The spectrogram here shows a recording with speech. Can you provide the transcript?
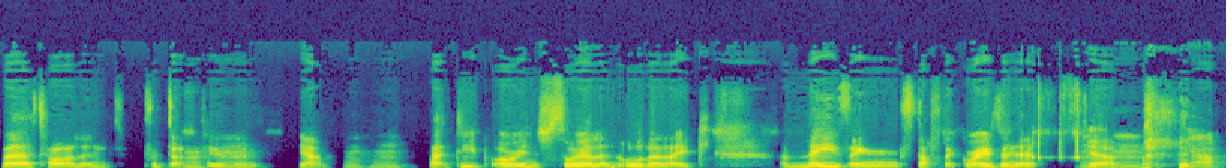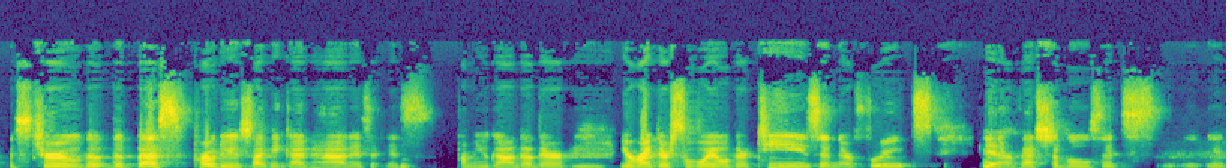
fertile and productive, Mhm. and yeah, hmm that deep orange soil and all the like amazing stuff that grows in it. Yeah. Mhm. yeah, it's true. The the best produce I think I've had is is from Uganda. They're you're right. Their soil, their teas and their fruits and Yeah. their vegetables. It's it,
